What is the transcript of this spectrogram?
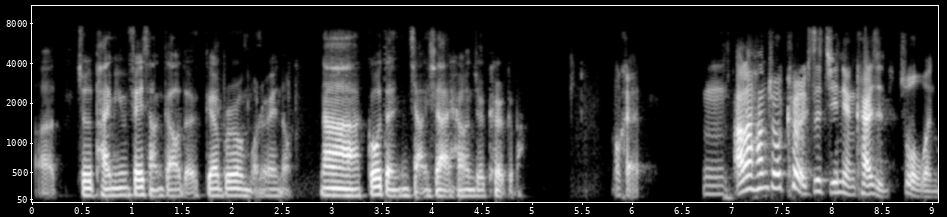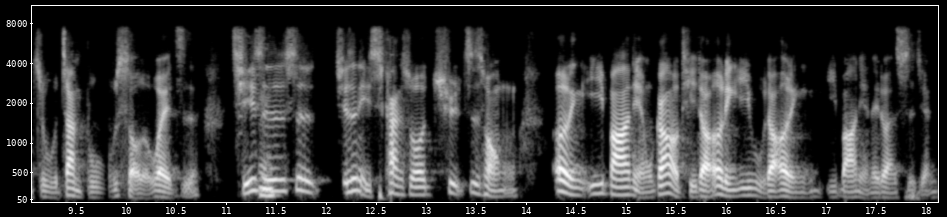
呃就是排名非常高的 Gabriel Moreno。那 Golden 你讲一下 Andrew Kirk 吧。OK。嗯，Alejandro Kirk 是今年开始坐稳主战捕手的位置，其实是，其实你看说去，自从二零一八年，我刚刚有提到二零一五到二零一八年那段时间，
